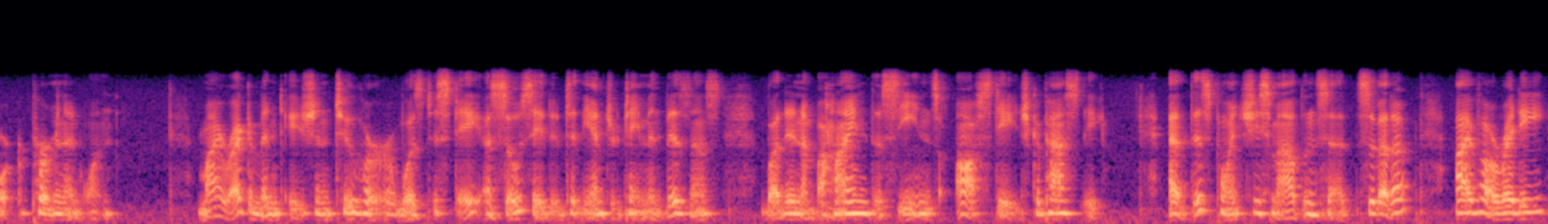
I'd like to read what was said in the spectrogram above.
or a permanent one. My recommendation to her was to stay associated to the entertainment business, but in a behind the scenes, off stage capacity. At this point, she smiled and said, Savetta, I've already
